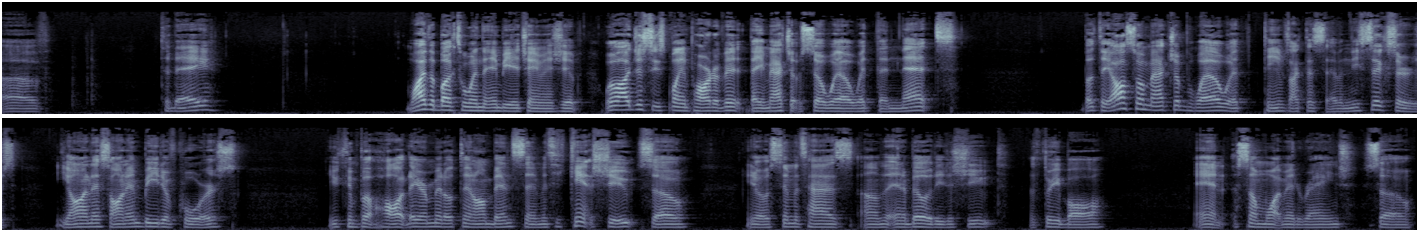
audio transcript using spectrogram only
of today. Why the Bucks will win the NBA championship? Well, I just explained part of it. They match up so well with the Nets. But they also match up well with teams like the 76ers. Giannis on Embiid, of course. You can put Holiday or Middleton on Ben Simmons. He can't shoot, so you know Simmons has um, the inability to shoot the three ball. and somewhat mid range. So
